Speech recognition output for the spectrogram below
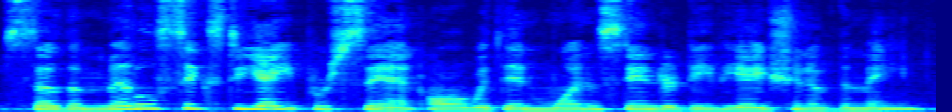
So the middle 68% are within one standard deviation of the mean.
